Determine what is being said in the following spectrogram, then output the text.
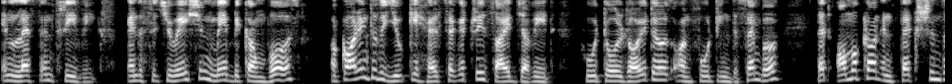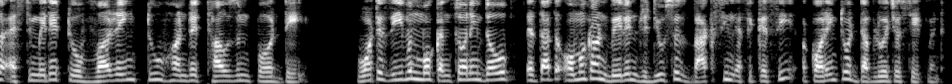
in less than three weeks. And the situation may become worse, according to the UK Health Secretary Sajid Javid, who told Reuters on 14 December that Omicron infections are estimated to a worrying 200,000 per day. What is even more concerning, though, is that the Omicron variant reduces vaccine efficacy, according to a WHO statement,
